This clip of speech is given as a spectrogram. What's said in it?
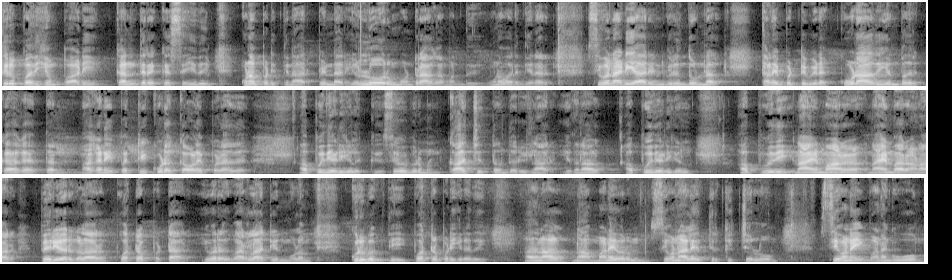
திருப்பதிகம் பாடி கண் திறக்க செய்து குணப்படுத்தினார். பின்னர் எல்லோரும் ஒன்றாக அமர்ந்து உணவருந்தினர். சிவனடியாரின் விருந்துண்ணல் தடைப்பட்டு விடக்கூடாது என்பதற்காக தன் மகனை பற்றி கூட கவலைப்படாத அப்புதி அடிகளுக்கு சிவபெருமன் காட்சி தந்தறினார் இதனால் அப்புதி அடிகள் அப்புதி நாயன்மார நாயன்மாரானார் பெரியோர்களால் போற்றப்பட்டார். இவரது வரலாற்றின் மூலம் குருபக்தி போற்றப்படுகிறது. அதனால் நாம் அனைவரும் சிவனாலயத்திற்கு செல்வோம். சிவனை வணங்குவோம்.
